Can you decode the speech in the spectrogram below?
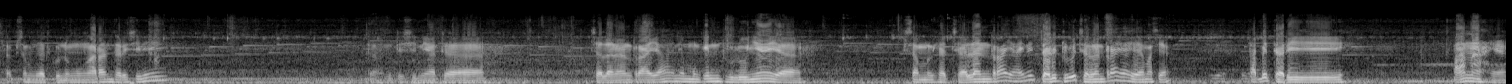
Kita bisa melihat Gunung Ungaran dari sini. Dan di sini ada jalanan raya. Ini mungkin dulunya ya bisa melihat jalan raya. Ini dari dulu jalan raya ya, Mas ya. Tapi dari tanah ya.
